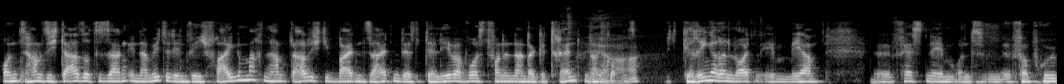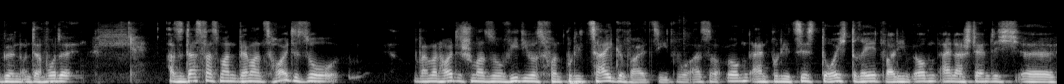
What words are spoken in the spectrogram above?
und haben sich da sozusagen in der Mitte den Weg freigemacht und haben dadurch die beiden Seiten der, der Leberwurst voneinander getrennt und dann ja. konnten sie mit geringeren Leuten eben mehr äh, festnehmen und äh, verprügeln und da wurde also das, was man, wenn man es heute so wenn man heute schon mal so Videos von Polizeigewalt sieht, wo also irgendein Polizist durchdreht, weil ihm irgendeiner ständig äh,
